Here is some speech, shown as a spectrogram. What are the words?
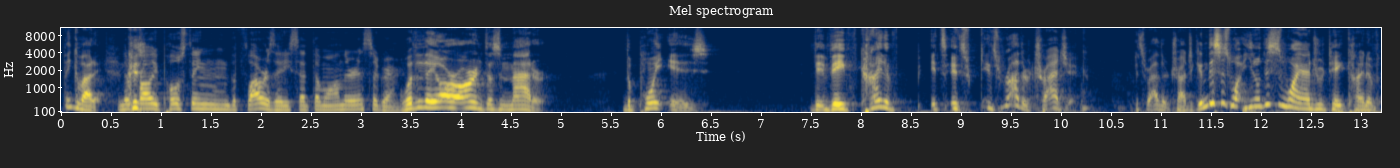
Think about it. And they're probably posting the flowers that he sent them on their Instagram. whether they are or aren't doesn't matter. The point is, they, they've kind of it's it's it's rather tragic. It's rather tragic, and this is why you know this is why Andrew Tate kind of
